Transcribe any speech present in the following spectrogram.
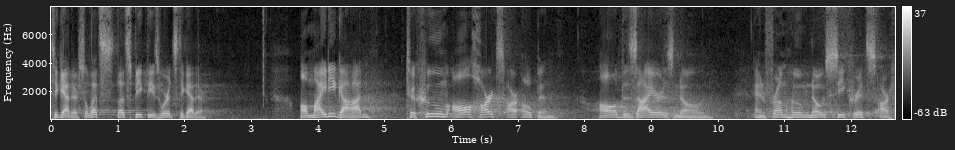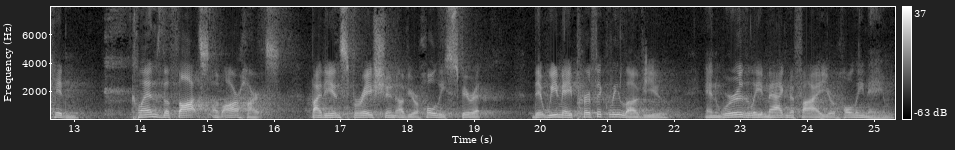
together. So let's, let's speak these words together. Almighty God, to whom all hearts are open, all desires known, and from whom no secrets are hidden. Cleanse the thoughts of our hearts by the inspiration of your Holy Spirit, that we may perfectly love you and worthily magnify your holy name.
